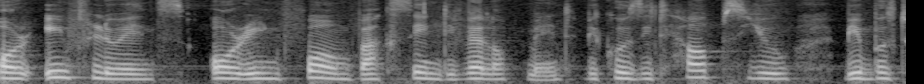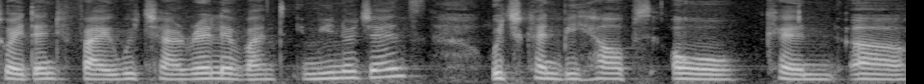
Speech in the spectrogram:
or influence or inform vaccine development because it helps you be able to identify which are relevant immunogens, which can be helped or can uh,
